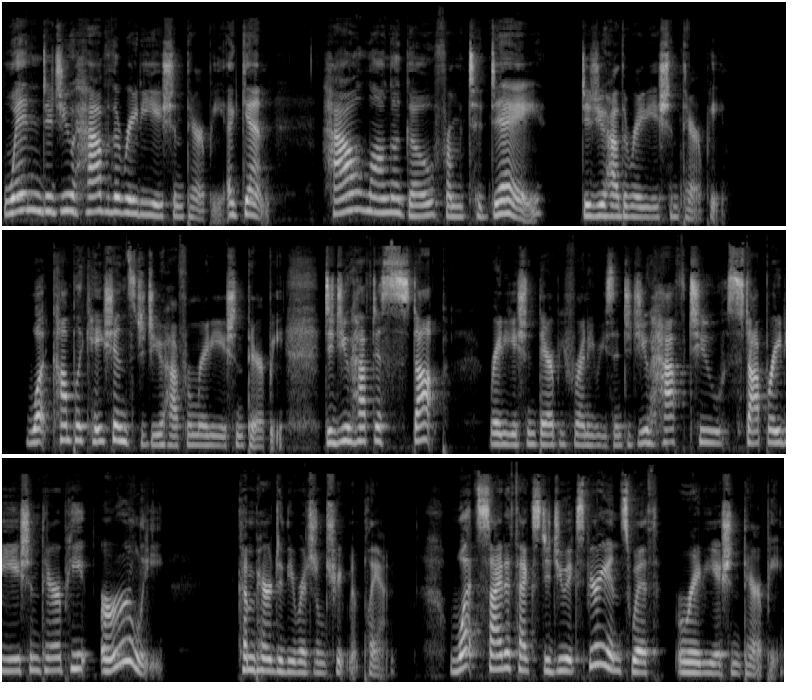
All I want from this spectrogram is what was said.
When did you have the radiation therapy? Again, how long ago from today did you have the radiation therapy? What complications did you have from radiation therapy? Did you have to stop radiation therapy for any reason? Did you have to stop radiation therapy early compared to the original treatment plan? What side effects did you experience with radiation therapy?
